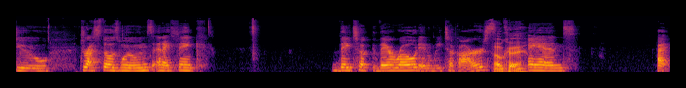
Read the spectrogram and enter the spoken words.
to dress those wounds. And I think they took their road and we took ours. Okay. And I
